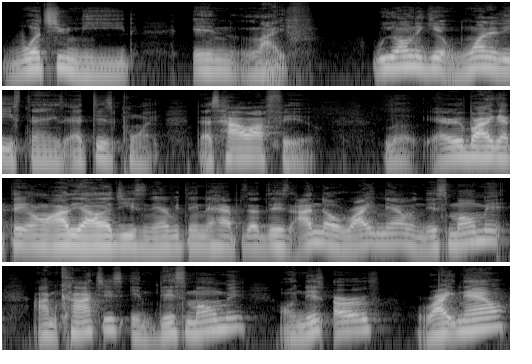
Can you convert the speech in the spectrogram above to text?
what you need in life. We only get one of these things at this point. That's how I feel. Look, everybody got their own ideologies and everything that happens at this. I know right now in this moment, I'm conscious in this moment on this earth right now.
